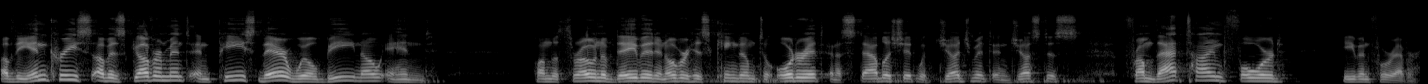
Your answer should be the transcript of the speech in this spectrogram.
Of the increase of his government and peace there will be no end. Upon the throne of David and over his kingdom to order it and establish it with judgment and justice from that time forward, even forever.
